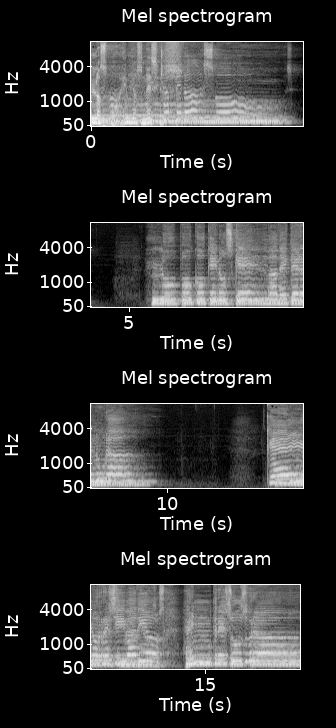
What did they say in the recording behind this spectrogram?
Los bohemios necios. lo poco que nos queda de ternura. Que lo reciba Dios entre sus brazos.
